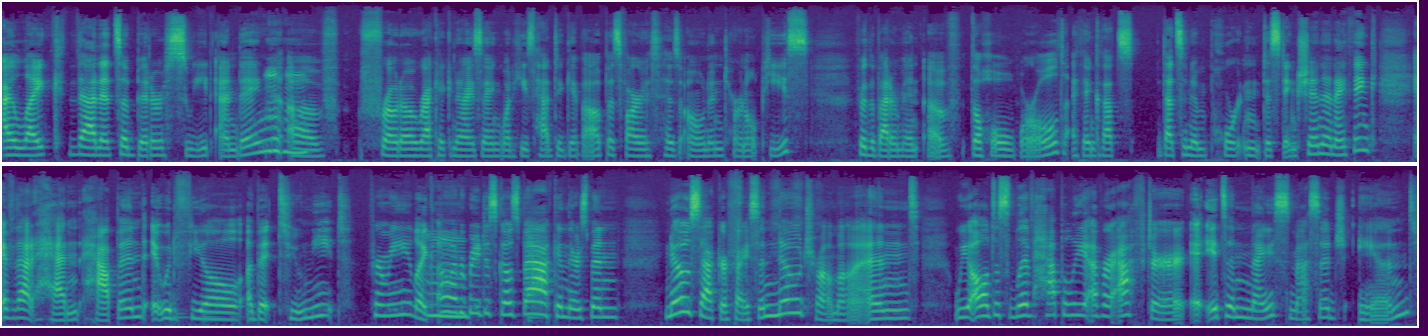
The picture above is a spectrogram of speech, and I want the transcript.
I like that it's a bittersweet ending mm-hmm. of Frodo recognizing what he's had to give up as far as his own internal peace for the betterment of the whole world. I think that's that's an important distinction and I think if that hadn't happened, it would feel a bit too neat for me. Like, oh, mm-hmm. everybody just goes back and there's been no sacrifice and no trauma and we all just live happily ever after. It's a nice message and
